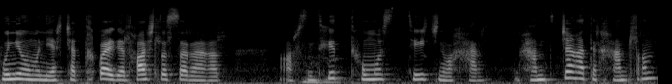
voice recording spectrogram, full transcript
хүний өмнө ярьж чадахгүй гэж хойшлуулсаар агаал орсон. Тэгэхэд хүмүүс тэгж нэг хар хандж байгаа тэр хандлага нь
